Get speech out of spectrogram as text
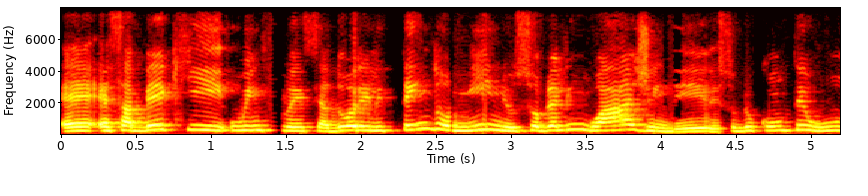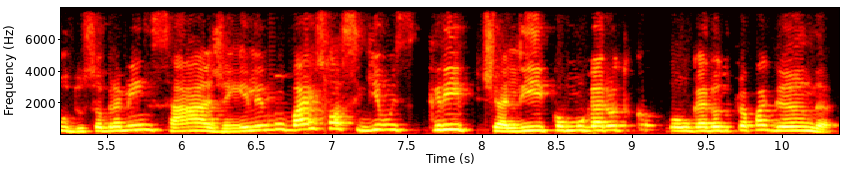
É, é, saber que o influenciador ele tem domínio sobre a linguagem dele, sobre o conteúdo, sobre a mensagem. Ele não vai só seguir um script ali como o garoto, o garoto propaganda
